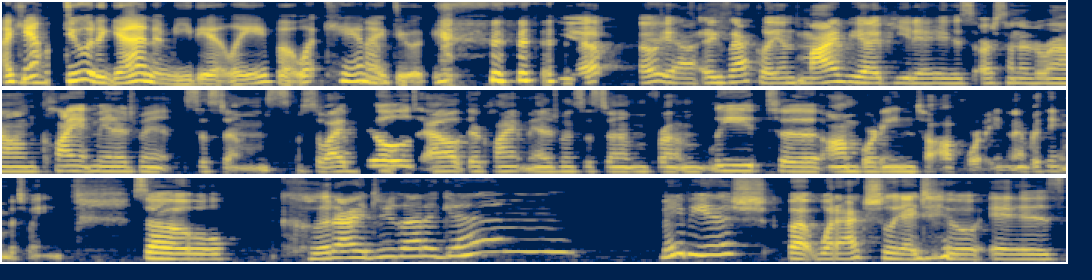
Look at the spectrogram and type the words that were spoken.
I can't mm-hmm. do it again immediately, but what can yep. I do again? yep. Oh yeah, exactly. And my VIP days are centered around client management systems. So I build out their client management system from lead to onboarding to offboarding and everything in between. So could I do that again? Maybe ish. But what actually I do is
